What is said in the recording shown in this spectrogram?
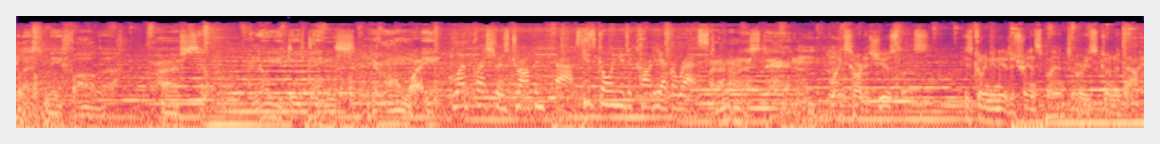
Bless me, Father, for I've sinned. I know you do things your own way, Blood pressure is dropping fast. He's going into cardiac arrest. but I don't understand. Mike's heart is useless. He's going to need a transplant or he's going to die.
